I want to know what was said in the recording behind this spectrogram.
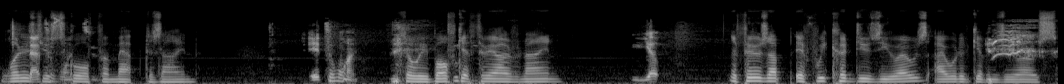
What is That's your score for map design? It's a one. So we both get three out of nine. Yep. If it was up, if we could do zeros, I would have given zeros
